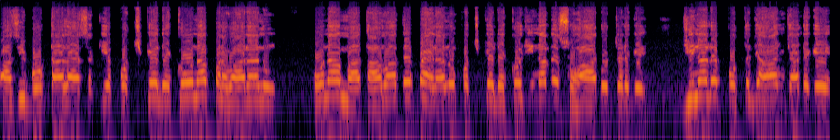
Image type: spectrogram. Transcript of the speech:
ਅਸੀਂ ਵੋਟਾਂ ਲੈ ਸਕੀਏ, ਪੁੱਛ ਕੇ ਦੇਖੋ ਉਹਨਾਂ ਪਰਿਵਾਰਾਂ ਨੂੰ, ਉਹਨਾਂ ਮਾਤਾਵਾਂ ਤੇ ਭੈਣਾਂ ਨੂੰ ਪੁੱਛ ਕੇ ਦੇਖੋ ਜਿਨ੍ਹਾਂ ਦੇ ਸੁਹਾਗ ਉੱਜੜ ਗਏ, ਜਿਨ੍ਹਾਂ ਦੇ ਪੁੱਤ ਜਹਾਨ ਛੱਡ ਗਏ।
